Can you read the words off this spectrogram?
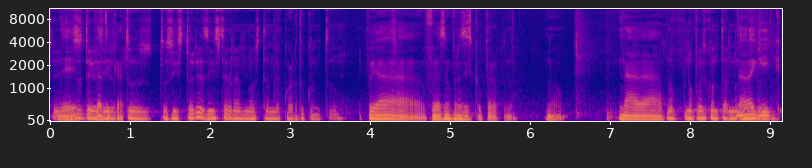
Sí, de eso te a decir, platicar. tus, tus historias de Instagram no están de acuerdo con tu... Fui a, fui a San Francisco, pero pues no. No. Nada, No, no puedes contarnos. nada eso. geek.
